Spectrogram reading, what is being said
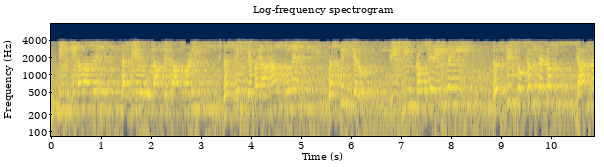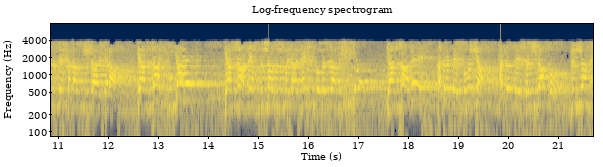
دن کی نمازیں تقبیر اولا کے ساتھ پڑھی، دس دن کے بیانات سنے، دس دن کے بیس دن کا مجھے ہی نہیں، دس دن تو کم سے کم جہنم سے خلاصی کا اشرا کیا اللہ جھوٹا ہے؟ کیا اللہ نے عبداللہ بن بجا جائن کو بدلا نہیں دیا؟ کیا اللہ نے حضرت سمیا حضرت شریرا کو دنیا میں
